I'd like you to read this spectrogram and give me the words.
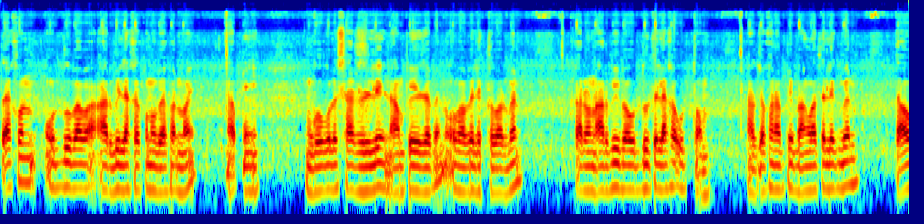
তো এখন উর্দু বা আরবি লেখা কোনো ব্যাপার নয়। আপনি গুগলে সার্চ দিলেই নাম পেয়ে যাবেন, ওভাবে লিখতে পারবেন। কারণ আরবি বা উর্দুতে লেখা উত্তম। আর যখন আপনি বাংলাতে লিখবেন তাও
